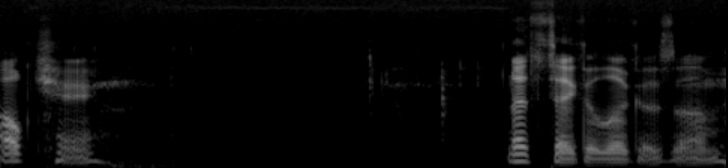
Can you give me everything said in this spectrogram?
Okay. Let's take a look at some.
